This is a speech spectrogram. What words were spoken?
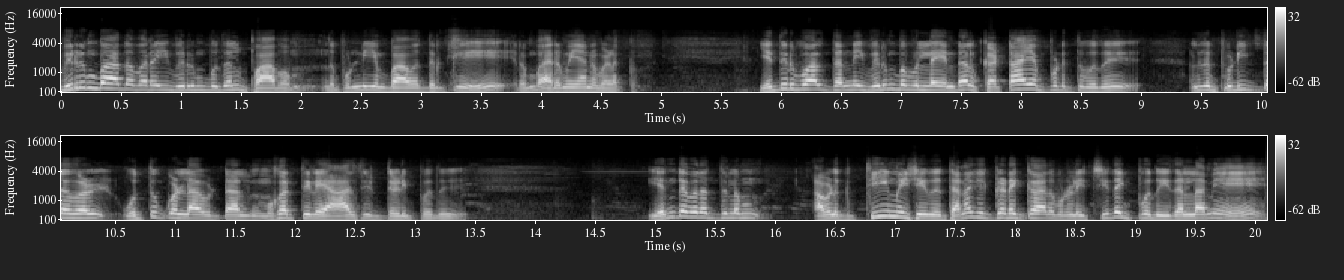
விரும்பாதவரை விரும்புதல் பாவம். இந்த புண்ணியம் பாவத்திற்கு ரொம்ப அருமையான விளக்கம். எதிர்பால் தன்னை விரும்பவில்லை என்றால் கட்டாயப்படுத்துவது அல்லது பிடித்தவள் ஒத்துக்கொள்ளாவிட்டால் முகத்திலே ஆசிட் தெளிப்பது. எந்த விதத்திலும் அவளுக்கு தீமை செய்வது தனக்கு கிடைக்காதவர்களை சிதைப்பது இதெல்லாமே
